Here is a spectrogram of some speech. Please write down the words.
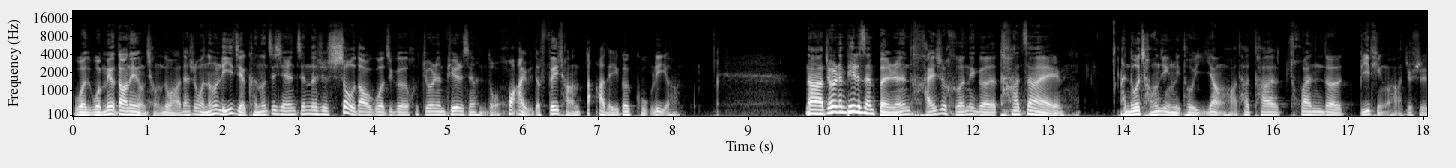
我我没有到那种程度哈，但是我能理解，可能这些人真的是受到过这个 Jordan Peterson 很多话语的非常大的一个鼓励哈。那 Jordan Peterson 本人还是和那个他在很多场景里头一样哈，他他穿的笔挺哈，就是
